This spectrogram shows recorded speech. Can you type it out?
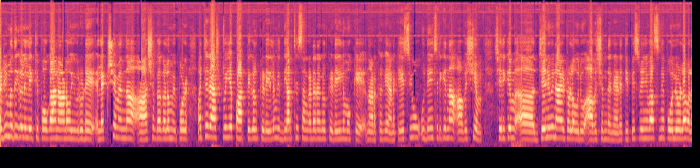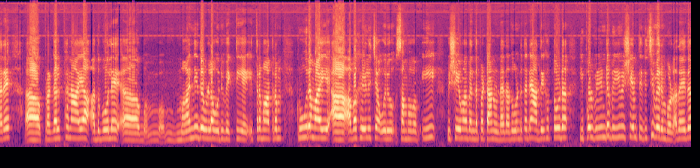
അഴിമതികളിലേക്ക് പോകാനാണോ ഇവരുടെ ലക്ഷ്യമെന്ന ആശങ്കകളും ഇപ്പോൾ മറ്റ് രാഷ്ട്രീയ പാർട്ടികൾക്കിടയിലും വിദ്യാർത്ഥി സംഘടനകൾക്കിടയിലും ഒക്കെ നടക്കുകയാണ്. കെ സി ഉന്നയിച്ചിരിക്കുന്ന ആവശ്യം ശരിക്കും ജെനുവിൻ ആയിട്ടുള്ള ഒരു ആവശ്യം തന്നെയാണ്. ടി. പി. ശ്രീനിവാസിനെ പോലെയുള്ള വളരെ പ്രഗത്ഭനായ അതുപോലെ മാന്യതയുള്ള ഒരു വ്യക്തിയെ ഇത്രമാത്രം ക്രൂരമായി അവഹേളിച്ച ഒരു സംഭവം ഈ വിഷയവുമായി ബന്ധപ്പെട്ടാണ് ഉണ്ടായത്. അതുകൊണ്ട് തന്നെ അദ്ദേഹത്തോട് ഇപ്പോൾ വീണ്ടും ഈ വിഷയം തിരിച്ചു വരുമ്പോൾ അതായത്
